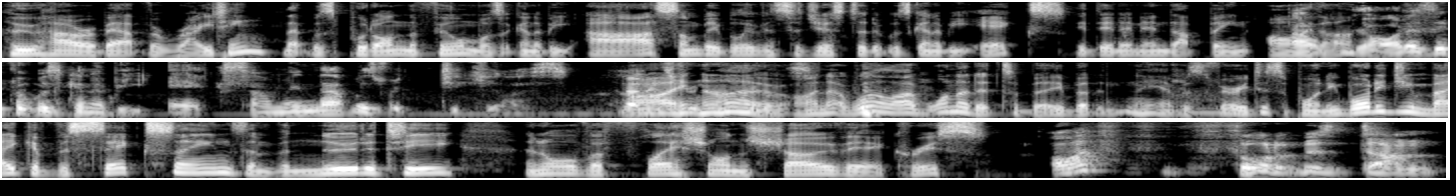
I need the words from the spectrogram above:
hoo ha about the rating that was put on the film. Was it going to be R? Some people even suggested it was going to be X. It didn't end up being either. Oh, God, as if it was going to be X. I mean, that was ridiculous. That I know, ridiculous. I know. Well, I wanted it to be, but yeah, it was very disappointing. What did you make of the sex scenes and the nudity and all the flesh on show there, Chris? I th- thought it was done.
